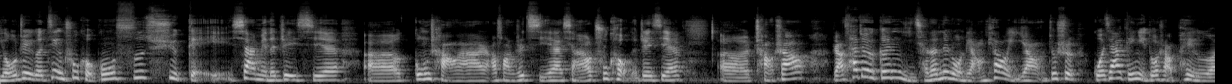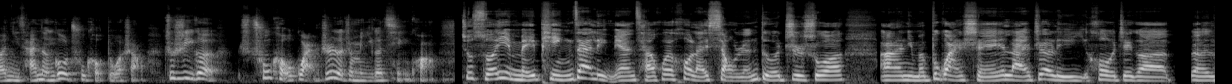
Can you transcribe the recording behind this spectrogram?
由这个进出口公司去给下面的这些呃工厂啊，然后纺织企业想要出口的这些呃厂商，然后它就跟以前的那种粮票一样，就是国家给你多少配额，你才能够出口多少，这是一个出口管制的这么一个情况。就所以梅萍在里面才会后来小人得志说啊、你们不管谁来这里以后，这个呃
